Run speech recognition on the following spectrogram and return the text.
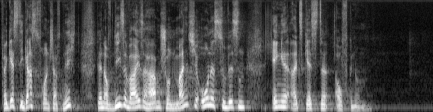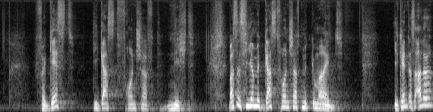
Vergesst die Gastfreundschaft nicht, denn auf diese Weise haben schon manche, ohne es zu wissen, Engel als Gäste aufgenommen. Vergesst die Gastfreundschaft nicht. Was ist hier mit Gastfreundschaft mit gemeint? Ihr kennt das alle.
